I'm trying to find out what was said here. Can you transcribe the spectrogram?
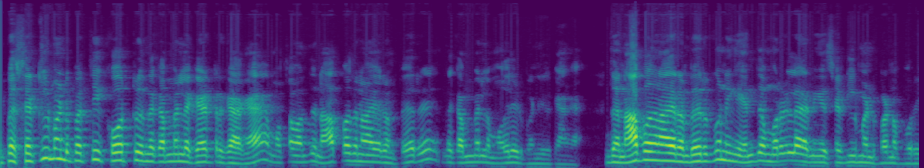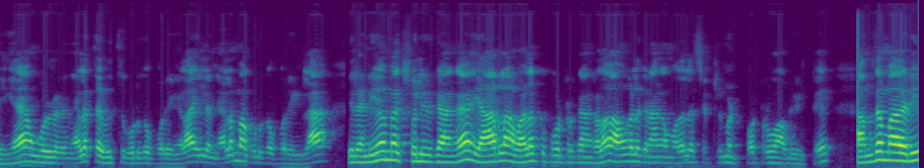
இப்போ செட்டில்மெண்ட் பற்றி கோர்ட்டு இந்த கம்பெனியில் கேட்டிருக்காங்க. மொத்தம் வந்து நாற்பதனாயிரம் பேர் இந்த கம்பெனியில் முதலீடு பண்ணியிருக்காங்க. இந்த நாற்பதனாயிரம் பேருக்கும் நீங்கள் எந்த முறையில் நீங்கள் செட்டில்மெண்ட் பண்ண போகிறீங்க உங்களுடைய நிலத்தை விற்று கொடுக்க போகிறீங்களா இல்லை நிலமா கொடுக்க போகிறீங்களா இல்லை நியோமேக்ஸ் சொல்லியிருக்காங்க யாரெல்லாம் வழக்கு போட்டிருக்காங்களோ அவங்களுக்கு நாங்கள் முதல்ல செட்டில்மெண்ட் போட்டுருவோம் அப்படின்ட்டு. அந்த மாதிரி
